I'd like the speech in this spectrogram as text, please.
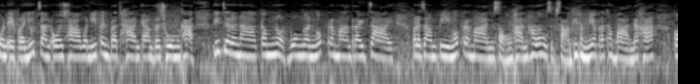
พลเอกประยุทธ์จันทร์โอชาวันนี้เป็นประธานการประชุมค่ะ พิจารณากำหนดวงเงินงบประมาณรายจ่าย ประจำปีงบประมาณ 2563 ที่ทำเนียบรัฐบาลนะคะ ก็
